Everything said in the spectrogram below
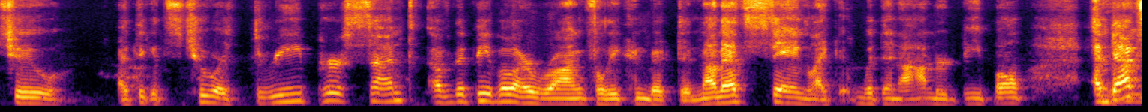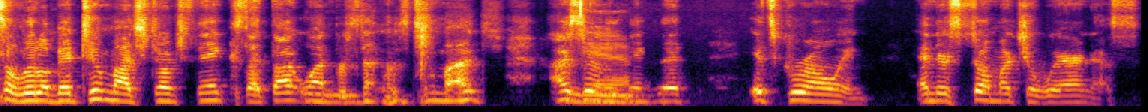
to, I think it's two or 3% of the people are wrongfully convicted. Now that's saying like within a 100 people. And that's a little bit too much, don't you think? Because I thought 1% mm-hmm. was too much. I certainly Yeah. think that it's growing and there's so much awareness.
